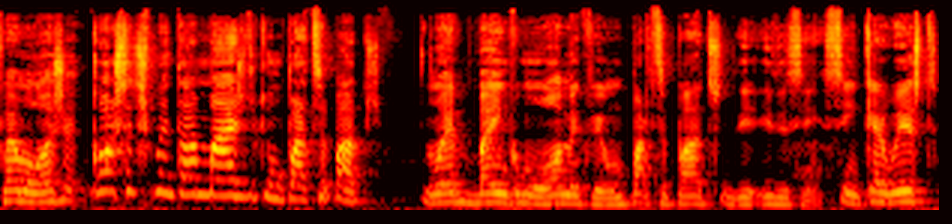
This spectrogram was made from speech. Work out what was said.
vai a uma loja, gosta de experimentar mais do que um par de sapatos. Não é bem como o homem que vê um par de sapatos e diz assim: sim, quero este,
